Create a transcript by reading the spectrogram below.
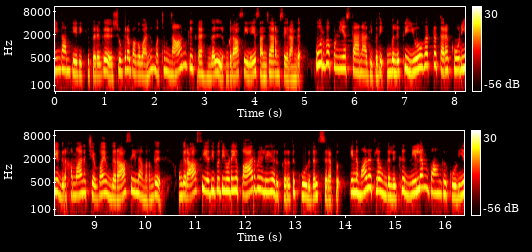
ஐந்தாம் தேதிக்கு பிறகு சுக்ர பகவான் மற்றும் நான்கு கிரகங்கள் உங்க ராசியிலேயே சஞ்சாரம் செய்யறாங்க பூர்வ புண்ணிய ஸ்தானாதிபதி உங்களுக்கு யோகத்தை தரக்கூடிய கிரகமான செவ்வாய் உங்க ராசியில அமர்ந்து உங்க ராசி அதிபதியுடைய பார்வையிலேயே இருக்கிறது கூடுதல் சிறப்பு. இந்த மாதத்துல உங்களுக்கு நிலம் வாங்கக்கூடிய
